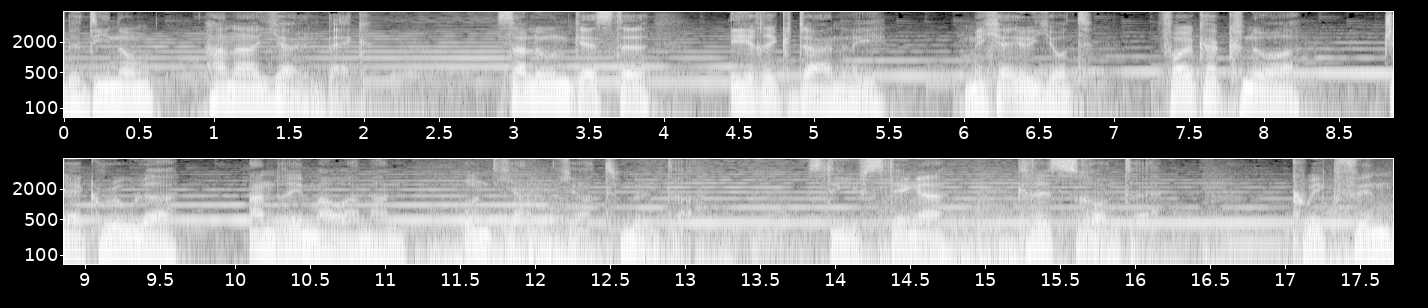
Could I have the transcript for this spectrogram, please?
Bedienung Hanna Jöllenbeck. Saloongäste Erik Dörnli, Michael Jutt, Volker Knurr, Jack Ruler, André Mauermann und Jan J. Münter. Steve Stinger, Chris Runte. Quick Finn,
